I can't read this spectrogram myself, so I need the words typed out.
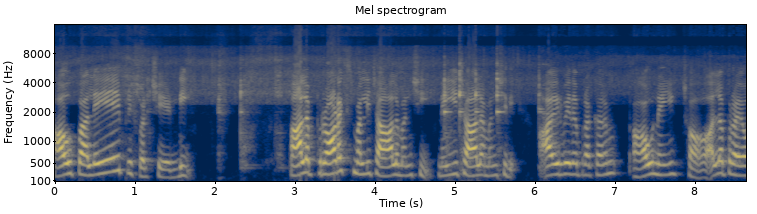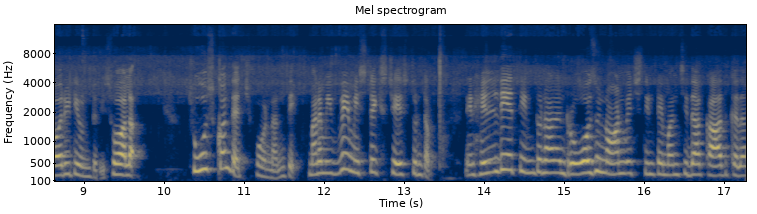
ఆవు పాలే ప్రిఫర్ చేయండి. పాల ప్రోడక్ట్స్ మళ్ళీ చాలా మంచి నెయ్యి చాలా మంచిది. ఆయుర్వేద ప్రకారం ఆవు నెయ్యి చాలా ప్రయారిటీ ఉంటుంది. సో అలా చూసుకొని తెచ్చుకోండి అంతే. మనం ఇవే మిస్టేక్స్ చేస్తుంటాం. నేను హెల్దీ తింటున్నానని రోజు నాన్ వెజ్ తింటే మంచిదా? కాదు కదా.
